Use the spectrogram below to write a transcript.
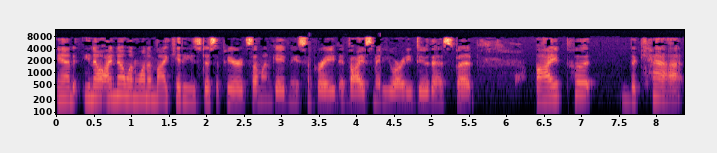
And, you know, I know when one of my kitties disappeared, someone gave me some great advice. Maybe you already do this, but I put the cat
